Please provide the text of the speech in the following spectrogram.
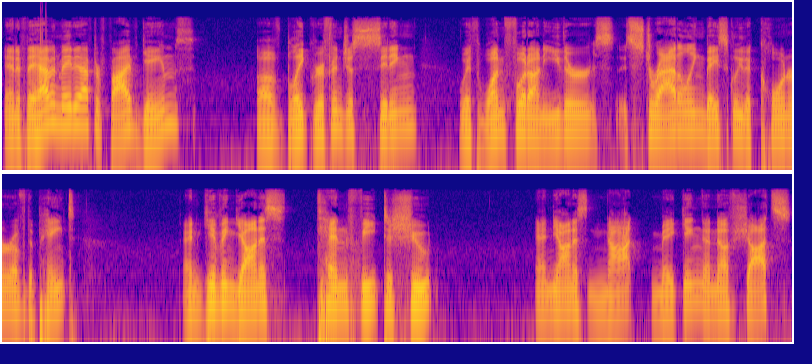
And if they haven't made it after five games of Blake Griffin just sitting with one foot on either, straddling basically the corner of the paint, and giving Giannis 10 feet to shoot, and Giannis not making enough shots,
